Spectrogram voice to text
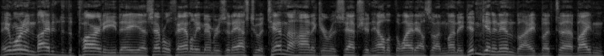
they weren't invited to the party. They uh, several family members had asked to attend the Hanukkah reception held at the White House on Monday. Didn't get an invite, but uh, Biden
